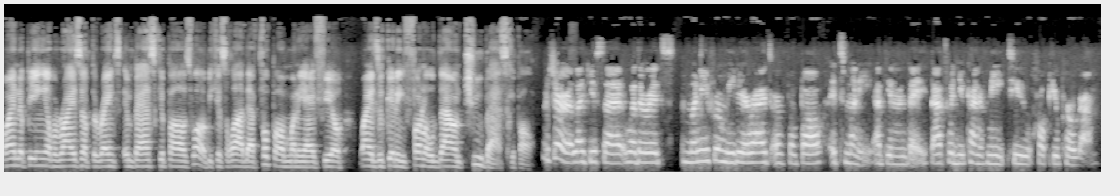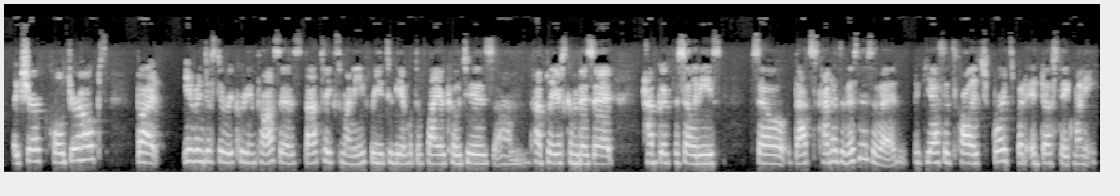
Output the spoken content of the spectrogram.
wind up being able to rise up the ranks in basketball as well because a lot of that football money I feel winds up getting funneled down to basketball. For sure, like you said, whether it's money for media rights or football, it's money at the end of the day. That's what you kind of need to help your program. Like sure, culture helps, but even just the recruiting process, that takes money for you to be able to fly your coaches, um, have players come visit, have good facilities. So that's kind of the business of it. Like, yes, it's college sports, but it does take money.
